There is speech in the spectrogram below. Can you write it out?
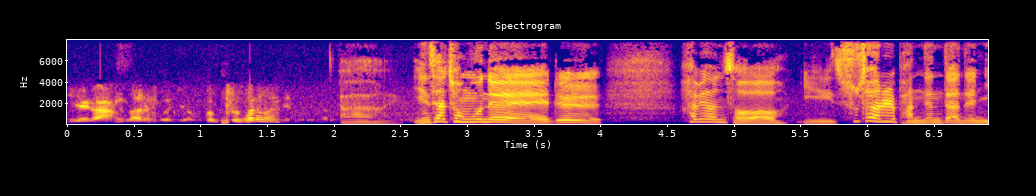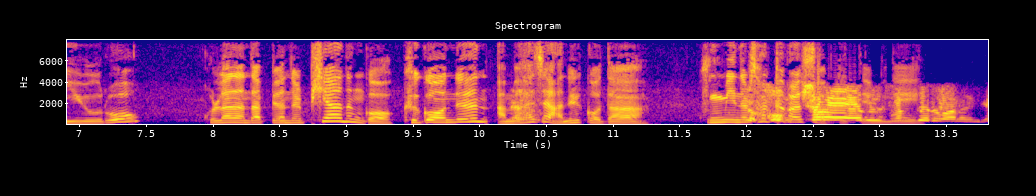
이해가 안 가는 거죠. 그건 불가능한 일입니다. 아, 인사청문회를 하면서 이 수사를 받는다는 이유로 곤란한 답변을 피하는 거, 그거는 아마 하지 않을 거다. 국민을 설득할 수 없기 검찰을 때문에. 상대로 하는 게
